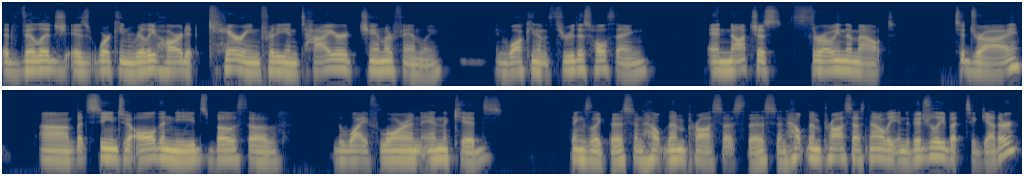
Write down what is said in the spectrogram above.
that Village is working really hard at caring for the entire Chandler family and walking them through this whole thing and not just throwing them out to dry, um, but seeing to all the needs, both of the wife, Lauren, and the kids, things like this, and help them process this and help them process not only individually, but together.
